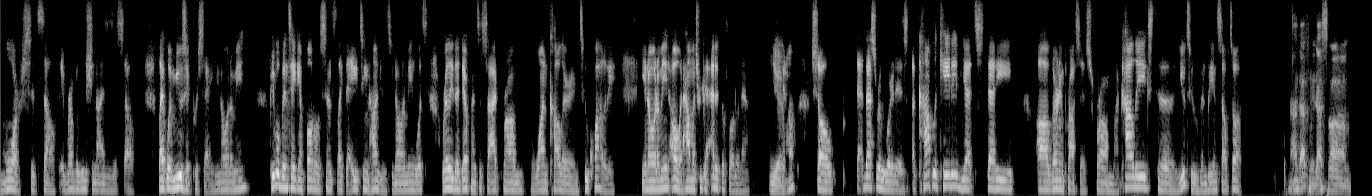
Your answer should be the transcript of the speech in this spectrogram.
morphs itself. It revolutionizes itself. Like with music per se you know what i mean people have been taking photos since like the 1800s. You know what I mean? What's really the difference aside from one color and two quality? You know what I mean? Oh, and how much we can edit the photo now. Yeah. You know, so that, that's really what it is. A complicated yet steady uh, learning process from my colleagues to YouTube and being self-taught. No, definitely. That's um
